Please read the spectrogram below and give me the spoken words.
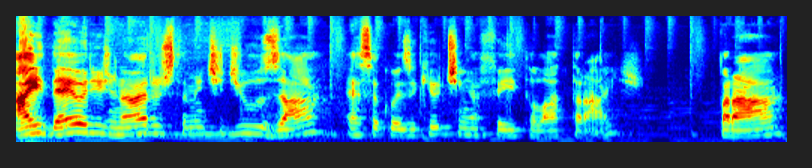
a ideia original era justamente de usar essa coisa que eu tinha feito lá atrás para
